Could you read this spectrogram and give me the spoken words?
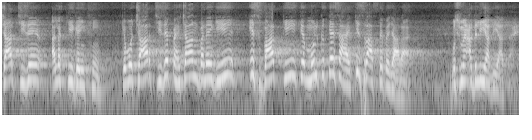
चार चीज़ें अलग की गई थी, कि वो चार चीज़ें पहचान बनेगी इस बात की कि मुल्क कैसा है, किस रास्ते पे जा रहा है, उसमें अदलिया भी आता है।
